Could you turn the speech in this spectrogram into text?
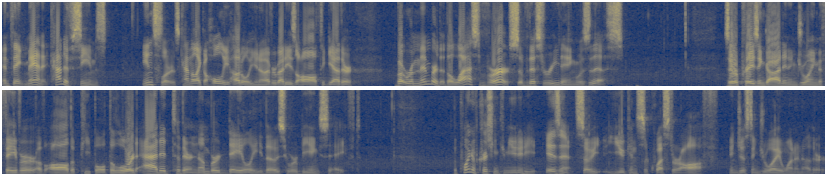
and think, man, it kind of seems insular. It's kind of like a holy huddle, you know, everybody's all together. But remember that the last verse of this reading was this. As they were praising God and enjoying the favor of all the people, the Lord added to their number daily those who were being saved. The point of Christian community isn't so you can sequester off and just enjoy one another.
